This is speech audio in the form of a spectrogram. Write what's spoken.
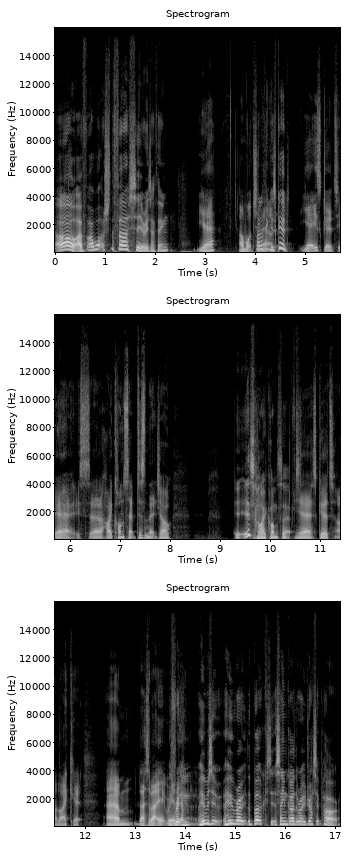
Oh, I've I watched the first series. I think. Yeah, I'm watching I don't it. think it's good. Yeah, it's good. Yeah, it's uh, high concept, isn't it, Joel? It is high concept. Yeah, it's good. I like it. Um, that's about it, really. written. Who was it? Who wrote the book? Is it the same guy that wrote Jurassic Park?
